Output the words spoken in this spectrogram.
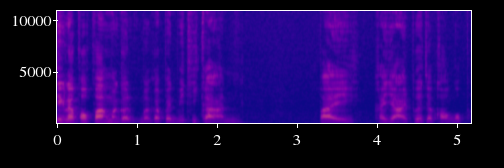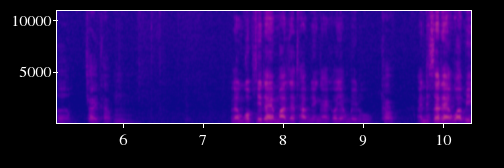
ริง ๆ แล้วพอฟังมันก็เหมือนกับเป็นวิธีการ ไปขยายเพื่อจะของงบเพิ่ม ใช่ครับอืมแล้วงบที่ได้มาจะทำยังไงก็ยังไม่รู้ ครับ อันนี้แสดงว่ามี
